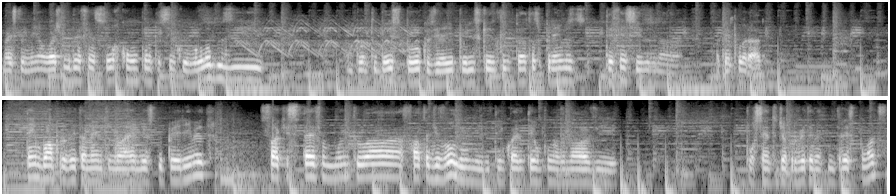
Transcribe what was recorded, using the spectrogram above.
mas também é um ótimo defensor com 1.5 roubos e 1.2 tocos, e aí por isso que ele tem tantos prêmios defensivos na, na temporada. Tem bom aproveitamento no arremesso do perímetro, só que se deve muito à falta de volume. Ele tem 41.9 de aproveitamento em três pontos,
